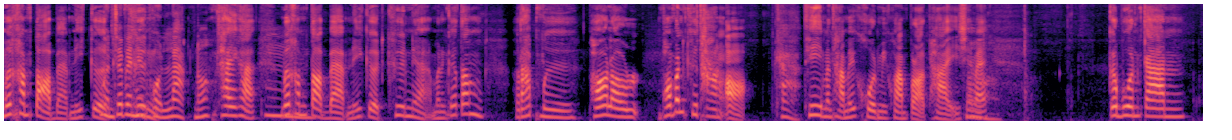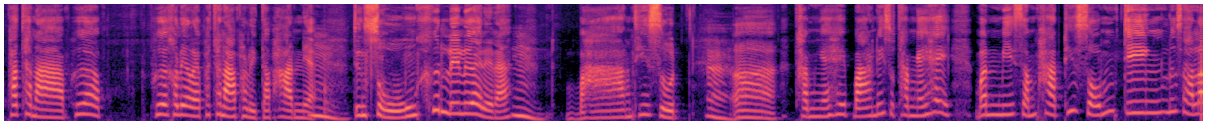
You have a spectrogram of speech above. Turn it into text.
เมื่อคำตอบแบบนี้เกิดเหมือนจะเป็นเหขึ้นตุผลหลักเนาะใช่ค่ะอืมเมื่อคำตอบแบบนี้เกิดขึ้นเนี่ย มันก็ต้องรับมือ เพราะเราเพราะมันคือทางออกค่ะที่มันทำให้คนมีความปลอดภัยใช่ไหมอ่ากระบวนการพัฒนาเพื่อเพื่อเขาเรียกอะไรพัฒนาผลิตภัณฑ์เนี่ยอืมจึงสูงขึ้นเรื่อย ๆ เลยนะอืมบางที่สุดอ่าอ่าทำไงให้บางที่สุดทำไงให้ มันมีสัมผัสที่สมจริง หรือสาร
